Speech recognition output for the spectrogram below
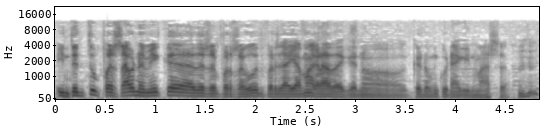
Intento passar una mica desapercebut per allà. Ja m'agrada que, no, que no em coneguin massa. Uh -huh.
